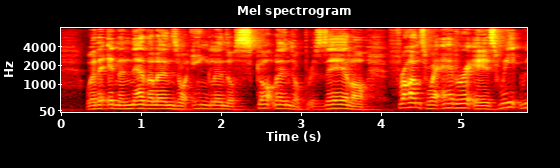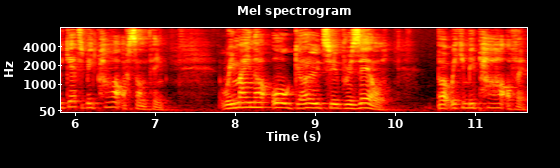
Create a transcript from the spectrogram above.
whether in the Netherlands or England or Scotland or Brazil or France, wherever it is, we, we get to be part of something. We may not all go to Brazil, but we can be part of it.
